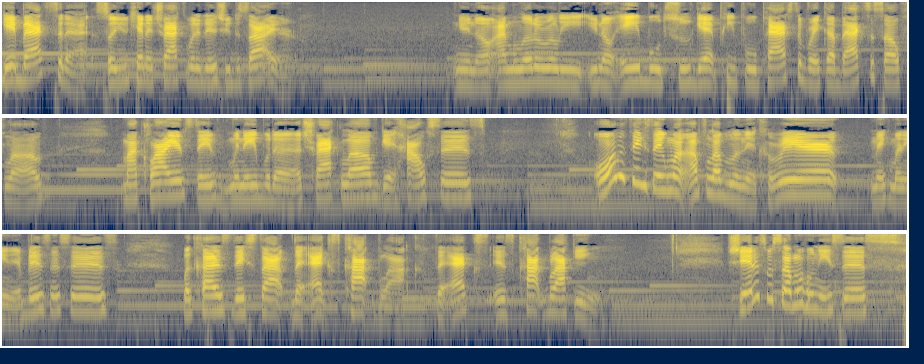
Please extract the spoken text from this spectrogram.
Get back to that so you can attract what it is you desire. You know, I'm literally, you know, able to get people past the breakup back to self love my clients, they've been able to attract love, get houses, all the things they want, up level in their career, make money in their businesses, because they stopped the ex cock block. The ex is cock blocking. Share this with someone who needs this.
